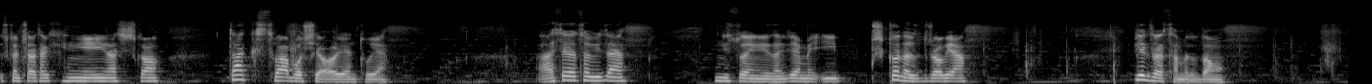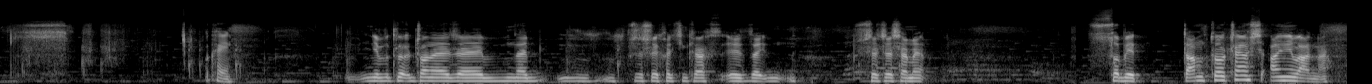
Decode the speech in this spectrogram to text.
y, skończyła tak nie inaczej, tylko tak słabo się orientuje. Ale z tego co widzę, nic tutaj nie znajdziemy i szkoda zdrowia. Więc wracamy do domu. Okej. Niewykluczone, że w, przyszłych odcinkach y, przeczeszemy sobie tamtą część, ale nieważne. I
